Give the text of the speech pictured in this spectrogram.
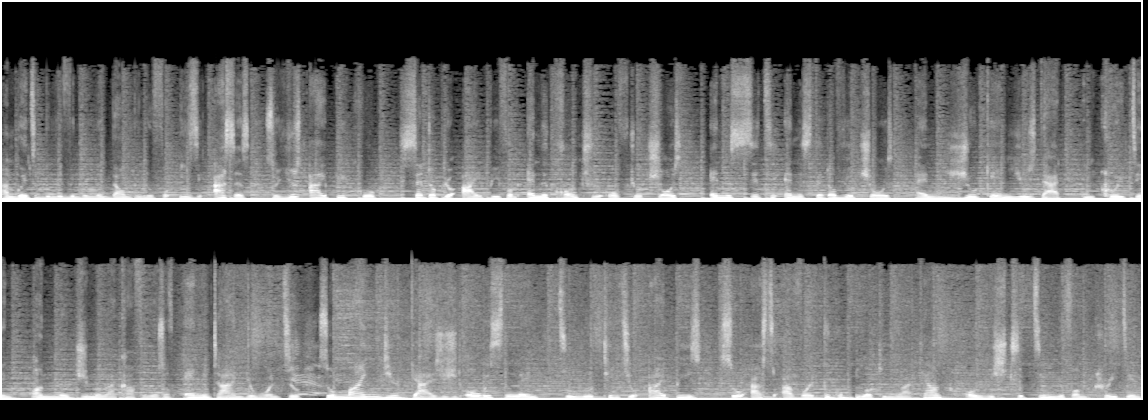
I'm going to be leaving the link down below for easy access. So use IP Cook, set up your IP from any country of your choice, any city, any state of your choice, and you can use that in creating a new Gmail account for yourself anytime you want to. So my Mind you guys, you should always learn to rotate your IPs so as to avoid Google blocking your account or restricting you from creating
